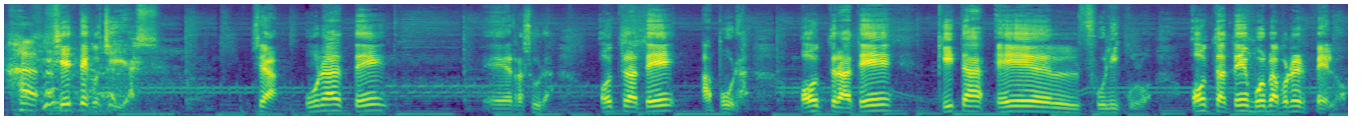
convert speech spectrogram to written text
siete cuchillas. O sea, una te eh, rasura, otra te apura, otra te quita el folículo, otra te vuelve a poner pelo,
